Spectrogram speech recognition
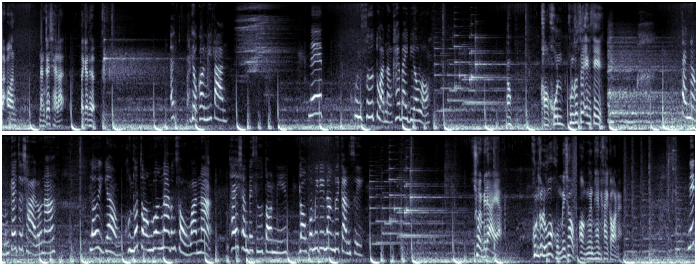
ตาออน หนังก็ฉายละ ไปกันเถอะ เอ้ยเดี๋ยวก่อนพี่ตาลนี่คุณซื้อตั๋วหนังแค่ใบเดียวเหรอ เอ้า ของคุณ คุณก็ซื้อเองสิ แต่หนังมันใกล้จะฉายแล้วนะ แล้วอีกอย่างคุณก็จองล่วงหน้าตั้งสองวันน่ะ ถ้าให้ฉันไปซื้อตอนนี้ เราก็ไม่ได้นั่งด้วยกันสิ ช่วยไม่ได้อะคุณก็รู้ว่าผมไม่ชอบออกเงินแทนใครก่อนอะนี่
